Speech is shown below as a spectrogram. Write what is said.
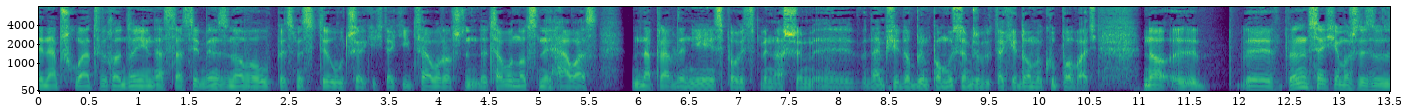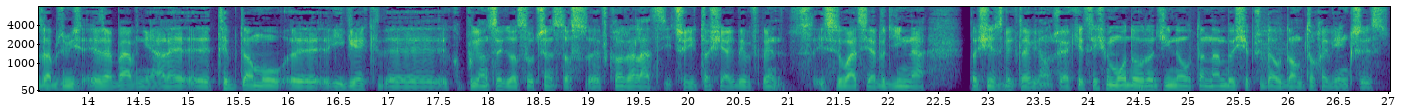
e, na przykład wychodzenie na stację benzynową, powiedzmy z tyłu, czy jakiś taki całoroczny, całonocny hałas naprawdę nie jest powiedzmy naszym, e, wydaje mi się, dobrym pomysłem, żeby takie domy kupować. No, w pewnym sensie może zabrzmi zabawnie, ale y, typ domu y, i wiek y, kupującego są często w korelacji, czyli to się jak gdyby sytuacja rodzinna to się zwykle wiąże. Jak jesteśmy młodą rodziną, to nam by się przydał dom trochę większy, z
